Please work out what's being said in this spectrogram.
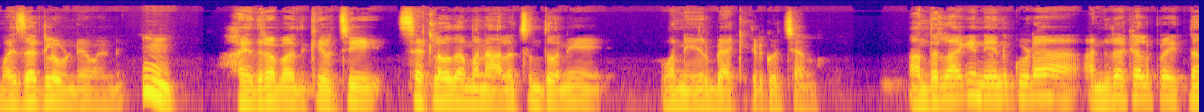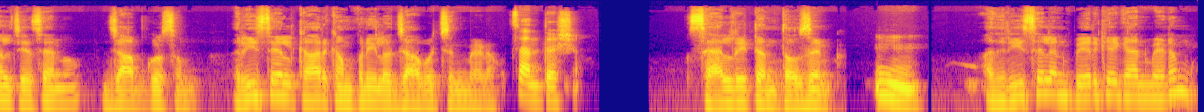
వైజాగ్లో ఉండేవాడిని. హైదరాబాద్కి వచ్చి సెటిల్ అవుదామనే ఆలోచనతో వన్ ఇయర్ బ్యాక్ ఇక్కడికి వచ్చాను. అందరిలాగే నేను కూడా అన్ని రకాల ప్రయత్నాలు చేశాను జాబ్ కోసం. రీసేల్ కార్ కంపెనీలో జాబ్ వచ్చింది మేడం. సంతోషం. Salary ten thousand. అది రీసేల్ అని పేరుకే కానీ మేడం.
